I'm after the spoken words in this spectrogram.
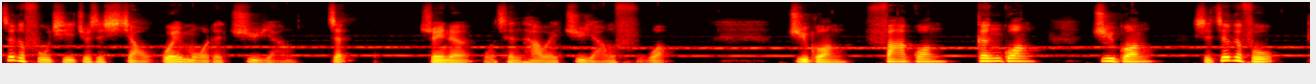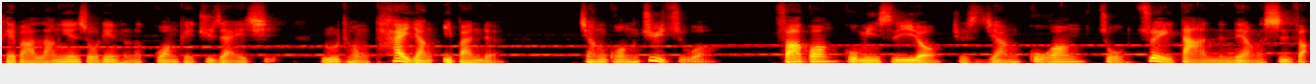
这个符其实就是小规模的聚阳阵，所以呢，我称它为聚阳符哦。聚光、发光、跟光，聚光使这个符可以把狼眼手电筒的光给聚在一起，如同太阳一般的将光聚足哦。发光，顾名思义喽，就是将光做最大能量的释放，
